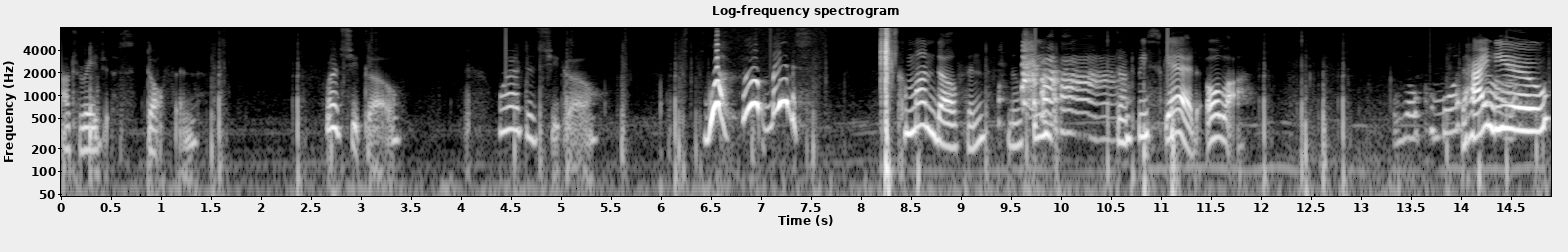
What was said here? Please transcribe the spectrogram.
outrageous. Dolphin. Where'd she go? Where did she go? Woohoo, babies! Come on, Dolphin. Don't be, don't be scared. Hola. Behind you!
